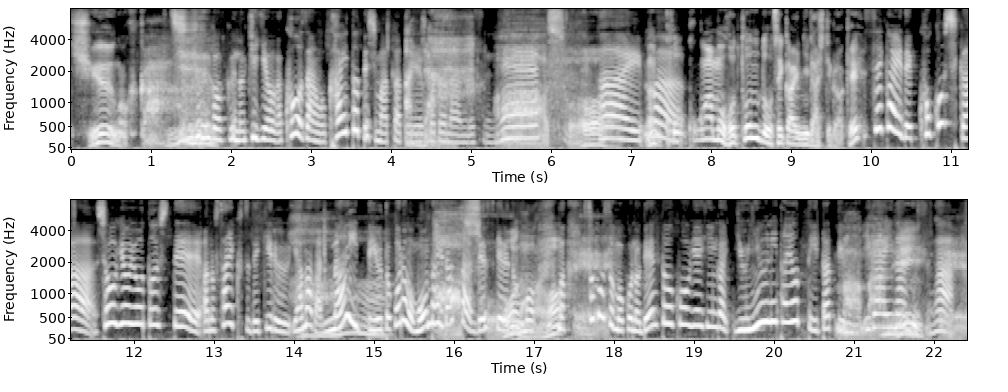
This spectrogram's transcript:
中国か。中国の企業が鉱山を買い取ってしまったということなんですね。あ。あそう。はい。まあこここがもうほとんど世界に出してるわけ？世界でここしか商業用としてあの採掘できる山がないっていうところも問題だったんですけれども、あそまあええ。そもそもこの伝統工芸品が輸入に頼っていたっていうのも意外なんですが、まあまあねえ。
